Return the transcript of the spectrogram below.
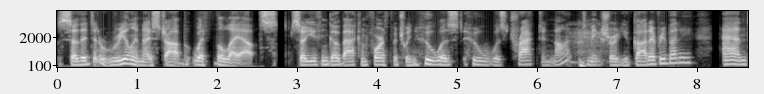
So they did a really nice job with the layouts. So you can go back and forth between who was who was tracked and not to make sure you've got everybody and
